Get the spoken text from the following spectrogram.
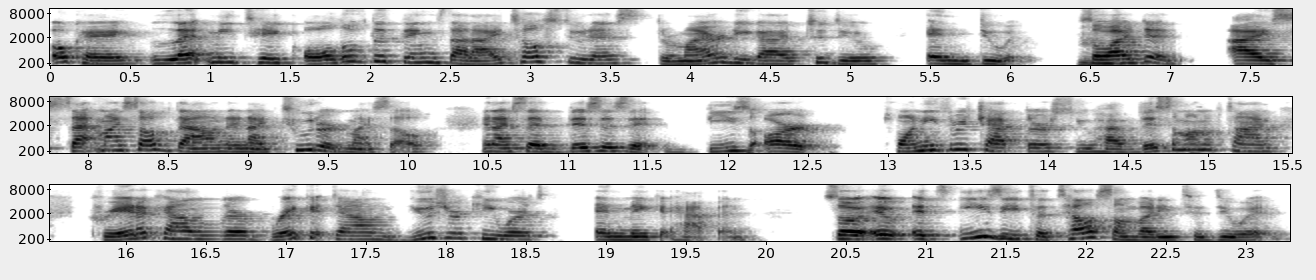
okay let me take all of the things that i tell students through my rd guide to do and do it so hmm. I did. I sat myself down and I tutored myself. And I said, This is it. These are 23 chapters. You have this amount of time. Create a calendar, break it down, use your keywords, and make it happen. So it, it's easy to tell somebody to do it.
